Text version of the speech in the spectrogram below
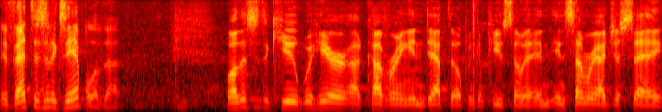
event is an example of that. Well, this is theCUBE. We're here uh, covering in-depth the Open Compute Summit. And in summary, I'd just say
